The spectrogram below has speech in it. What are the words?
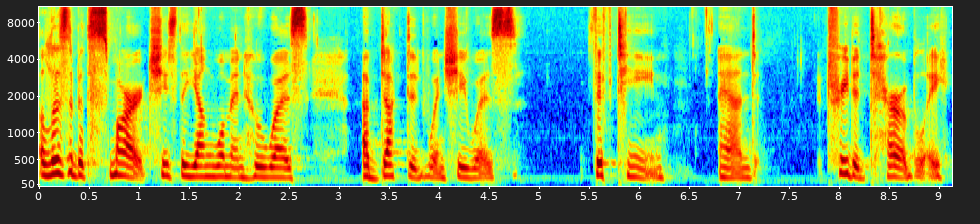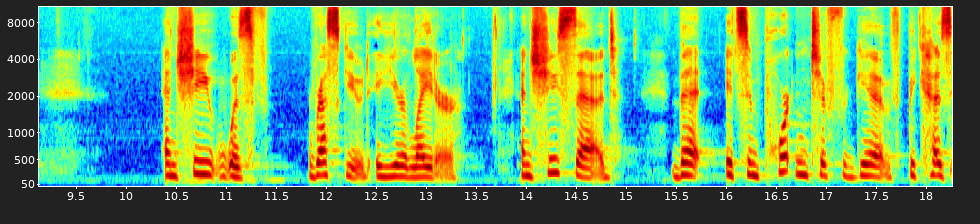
Elizabeth Smart, she's the young woman who was abducted when she was 15 and treated terribly. And she was rescued a year later. And she said that it's important to forgive because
